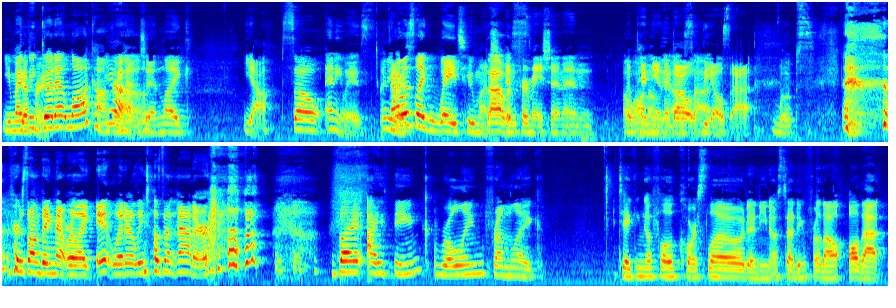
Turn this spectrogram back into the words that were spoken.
you might Different. be good at law comprehension. Like yeah. So anyways, that was like way too much was information and a lot on Oh, opinion the about LSAT. the LSAT Whoops. for something that we're like, it literally doesn't matter. But I think rolling from like taking a full course load and you know studying for that, all that,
